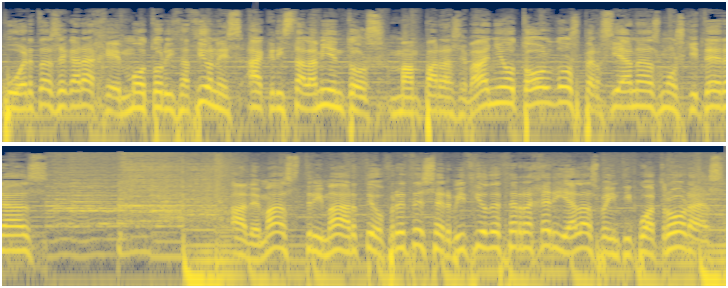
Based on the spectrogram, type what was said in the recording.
puertas de garaje, motorizaciones, acristalamientos, mamparas de baño, toldos, persianas, mosquiteras. Además, Trimar te ofrece servicio de cerrajería a las 24 horas.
